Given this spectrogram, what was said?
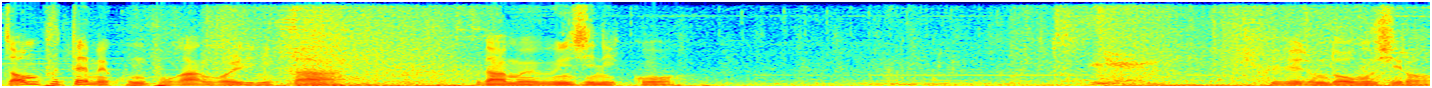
점프 때문에 공포가 안 걸리니까 그 다음에 은신 있고 그게 좀 너무 싫어.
